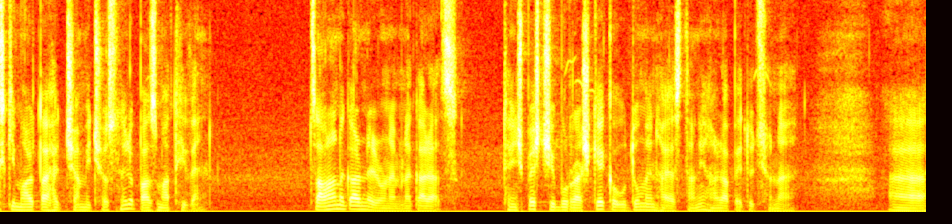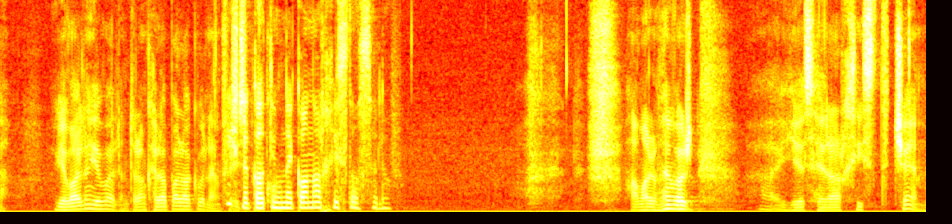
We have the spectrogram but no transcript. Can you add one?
իսկ իմ արտահայտչամիջոցները բազմաթիվ են։ Ծաղրանկարներ ունեմ նկարած թե ինչպես Չիբուրաշկեկը ուտում են Հայաստանի Հանրապետությունը եւ այլն եւ այլն դրանք հրապարակվել են Facebook-ում։ Ինչ նկատի ունեք անարխիստ ասելով։ Համարում եմ որ ես հերարխիստ չեմ,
